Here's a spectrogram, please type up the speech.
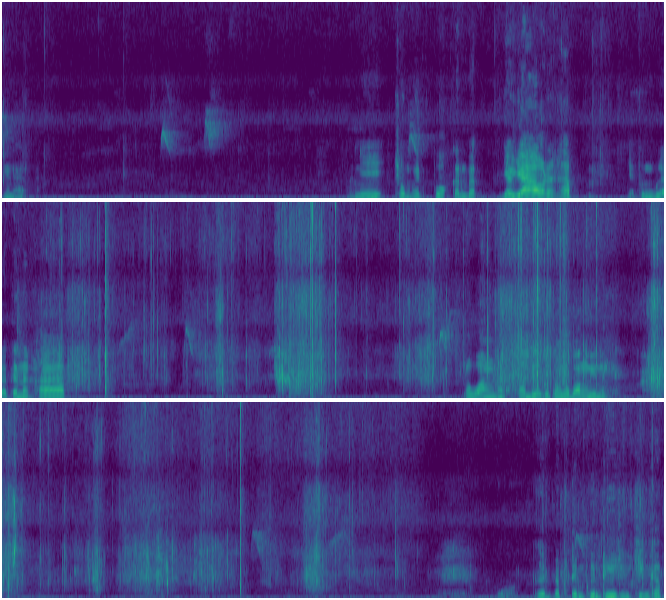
นี่นะวันนี้ชมเห็ดปวกกันแบบยาวๆนะครับ อย่าเพิ่งเบื่อกันนะครับ ระวังฮะตอนเดินก็ต้องระวังนิดนึง กิดแบบเต็มพื้นที่จริง ๆ ครับ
